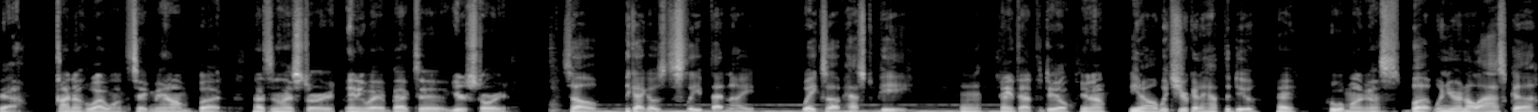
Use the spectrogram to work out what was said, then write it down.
Yeah, I know who I want to take me home, but that's another story. Anyway, back to your story. So the guy goes to sleep that night, wakes up, has to pee, Hmm. Ain't that the deal? You know, you know, which you're going to have to do. Hey, who among us? But when you're in Alaska,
